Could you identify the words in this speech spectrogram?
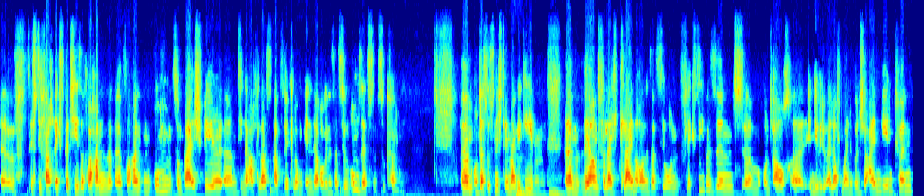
äh, ist die Fachexpertise vorhanden, äh, vorhanden um zum Beispiel ähm, die Nachlassabwicklung in der Organisation umsetzen zu können? Ähm, und das ist nicht immer mhm. gegeben. Mhm. Ähm, während vielleicht kleine Organisationen flexibel sind ähm, und auch äh, individuell auf meine Wünsche eingehen können,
